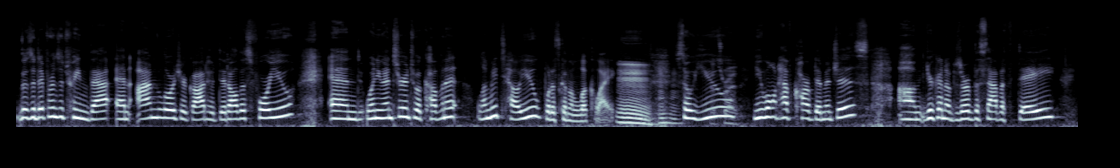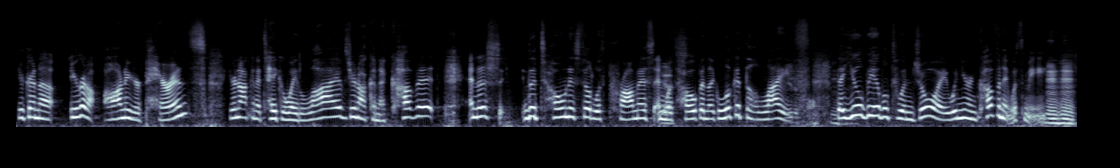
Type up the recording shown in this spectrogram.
There's a difference between that and I'm the Lord your God who did all this for you. And when you enter into a covenant, let me tell you what it's going to look like. Mm, mm-hmm. So you right. you won't have carved images. Um, you're going to observe the Sabbath day. You're gonna you're gonna honor your parents. You're not going to take away lives. You're not going to covet. And this, the tone is filled with promise and with hope. And like, look at the life mm-hmm. that you'll be able to enjoy when you're in covenant with me, mm-hmm.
